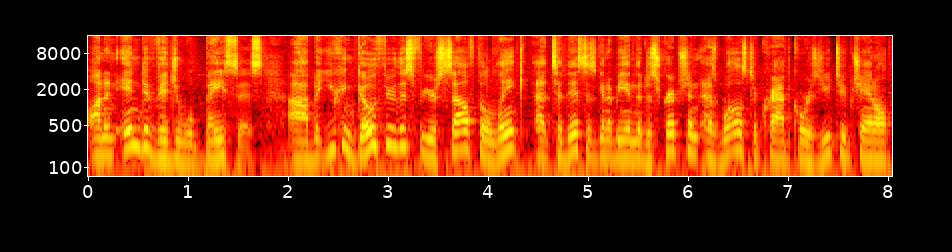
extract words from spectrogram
on an individual basis. Uh, but you can go through this for yourself. The link uh, to this is going to be in the description, as well as to KrabKore's YouTube channel,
